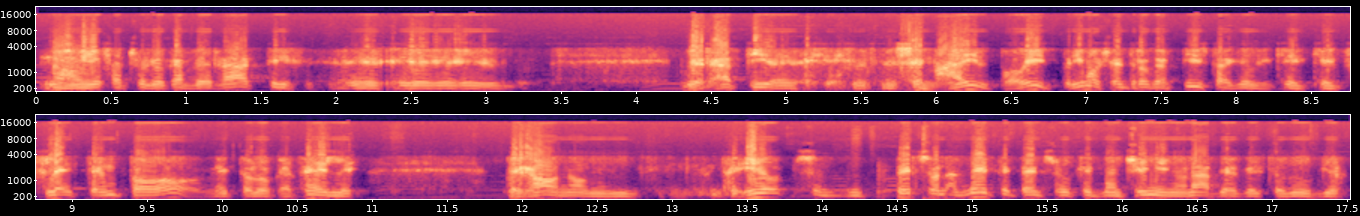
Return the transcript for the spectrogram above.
No, io faccio giocare Verratti e, Verratti è, semmai poi il primo centrocampista che, che, che flette un po' metto Locatelli però non, io personalmente penso che Mancini non abbia questo dubbio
